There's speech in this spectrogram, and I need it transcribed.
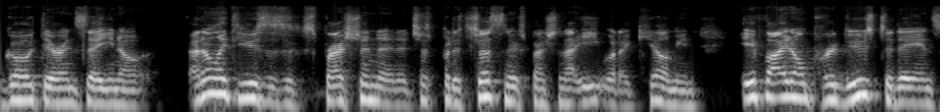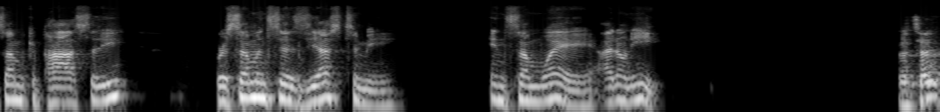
go out there and say, you know, I don't like to use this expression, and it just, but it's just an expression. I eat what I kill. I mean, if I don't produce today in some capacity, where someone says yes to me in some way, I don't eat. That's it.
